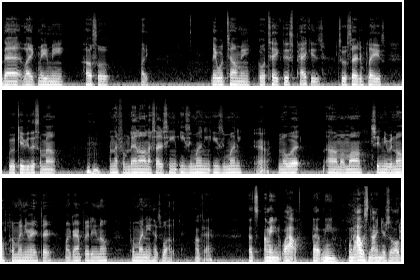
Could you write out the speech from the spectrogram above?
that like made me hustle. Like they would tell me, go take this package to a certain place. We'll give you this amount. Mm-hmm. And then from then on, I started seeing easy money, easy money. Yeah. You know what? Um, my mom, she didn't even know. Put money right there. My grandpa didn't know. Put money in his wallet. Okay. That's. I mean, wow. That I mean, when I was nine years old.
